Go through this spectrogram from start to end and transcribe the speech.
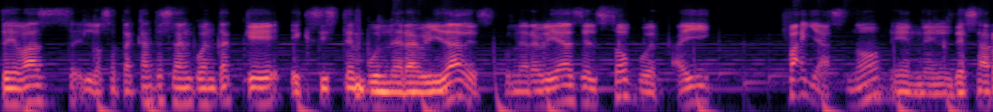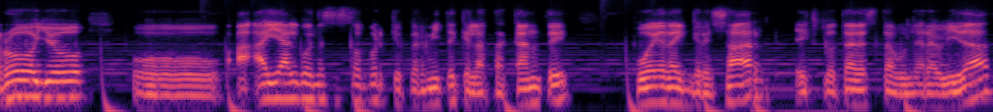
te vas, los atacantes se dan cuenta que existen vulnerabilidades, vulnerabilidades del software. Hay fallas, ¿no? En el desarrollo o hay algo en ese software que permite que el atacante pueda ingresar, explotar esta vulnerabilidad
